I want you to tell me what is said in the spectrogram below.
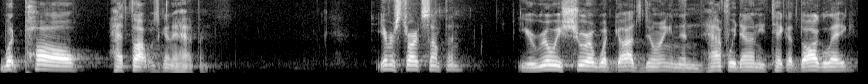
what Paul had thought was going to happen. You ever start something? You're really sure of what God's doing, and then halfway down, you take a dog leg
